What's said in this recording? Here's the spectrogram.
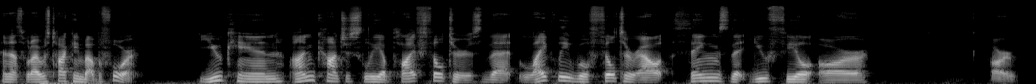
and that's what I was talking about before. You can unconsciously apply filters that likely will filter out things that you feel are are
